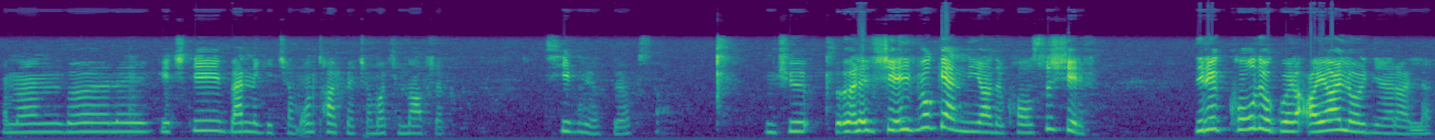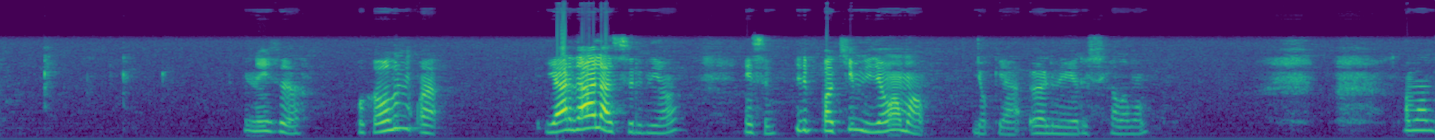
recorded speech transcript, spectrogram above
Hemen böyle geçti. Ben de geçeceğim. Onu takip edeceğim. Bakayım ne yapacak. Team mi yapıyor yoksa? Çünkü öyle bir şey yok yani dünyada. Kolsuz şerif. Direkt kol yok böyle ayağıyla oynuyor herhalde. Neyse. Bakalım. Ha. Yerde hala sürünüyor. Neyse gidip bakayım diyeceğim ama yok ya ölmeye risk alamam. Tamam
